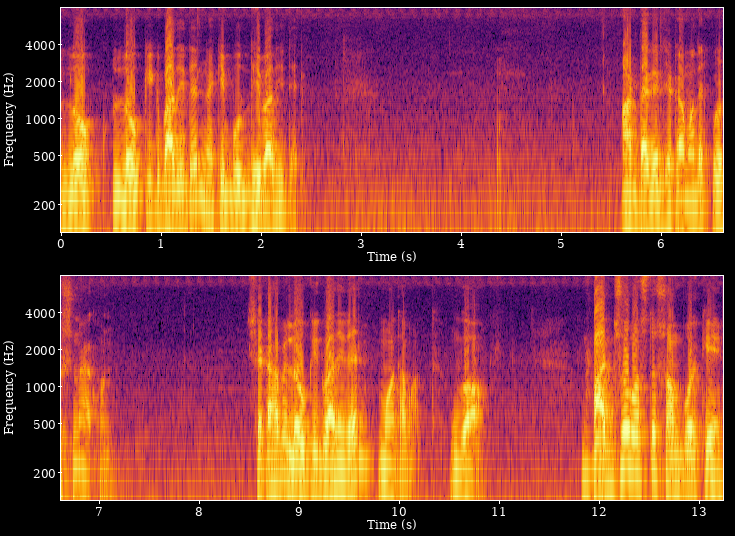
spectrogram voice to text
লোক, লৌকিকবাদীদের নাকি বুদ্ধিবাদীদের? আট দাগের যেটা আমাদের প্রশ্ন এখন, সেটা হবে লৌকিকবাদীদের মতামত। গ বাহ্য বস্তু সম্পর্কে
